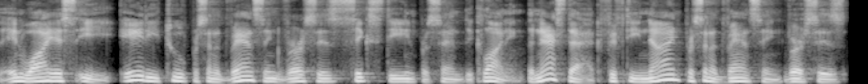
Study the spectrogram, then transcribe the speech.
The NYSE 82% advancing versus 16% declining. The Nasdaq 59% advancing versus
